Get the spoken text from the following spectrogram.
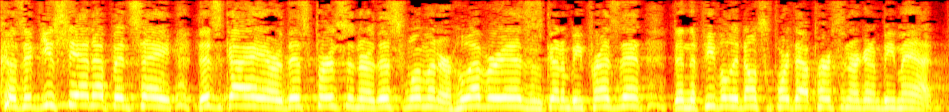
Because if you stand up and say, this guy or this person or this woman or whoever is is going to be president, then the people that don't support that person are going to be mad.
